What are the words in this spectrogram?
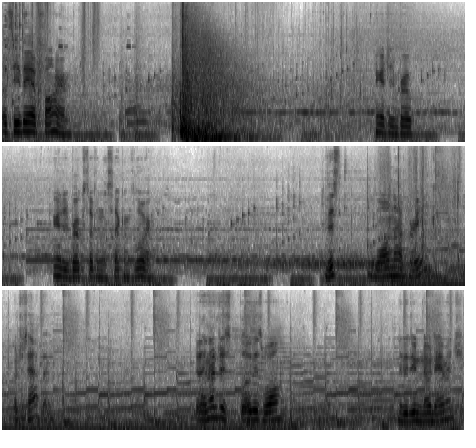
Let's see if they have farm. Think I just broke... I think I just broke stuff on the second floor. Did this wall not break? What just happened? Did I not just blow this wall? Did it do no damage?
